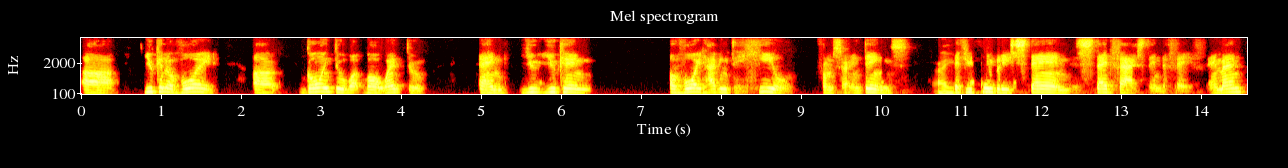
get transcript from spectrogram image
uh, you can avoid uh, going through what Bo went through, and you you can avoid having to heal from certain things right. if you simply stand steadfast in the faith. Amen.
